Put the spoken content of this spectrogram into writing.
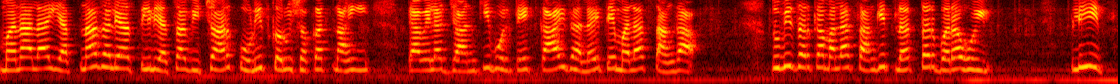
मनाला यातना झाल्या असतील याचा विचार कोणीच करू शकत नाही. त्यावेळेला जानकी बोलते काय झालंय ते मला सांगा. तुम्ही जर का मला सांगितलं तर बरं होईल. प्लीज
